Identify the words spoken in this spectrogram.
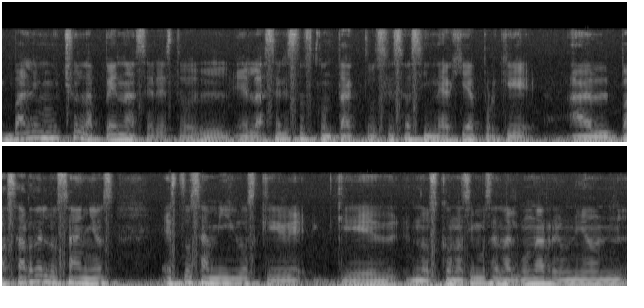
vale mucho la pena hacer esto, el, hacer estos contactos, esa sinergia, porque al pasar de los años, estos amigos que, nos conocimos en alguna reunión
